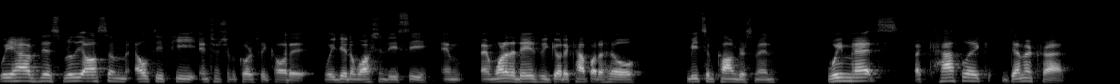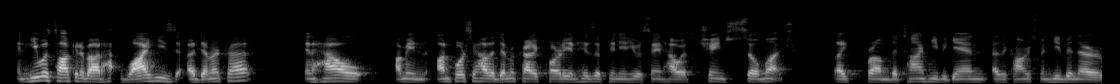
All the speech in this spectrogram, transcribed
we have this really awesome ltp internship course we called it we did in washington d.c and and one of the days we go to capitol hill meet some congressmen. We met a Catholic Democrat, and he was talking about why he's a Democrat and how, I mean, unfortunately, how the Democratic Party, in his opinion, he was saying how it's changed so much. Like from the time he began as a congressman, he'd been there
